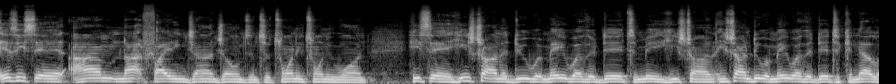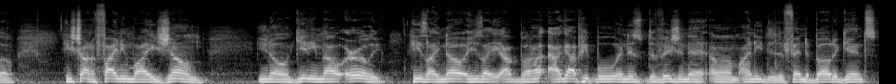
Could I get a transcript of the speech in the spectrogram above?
Izzy said I'm not fighting Jon Jones until 2021. He said he's trying to do what Mayweather did to me. He's trying he's trying to do what Mayweather did to Canelo. He's trying to fight him while he's young, you know, and get him out early. He's like no, he's like I, but I, got people in this division that um, I need to defend the belt against.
